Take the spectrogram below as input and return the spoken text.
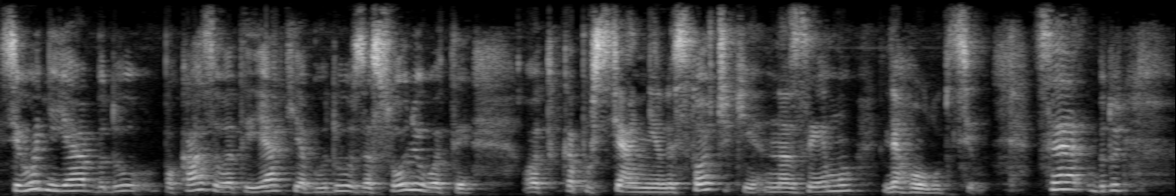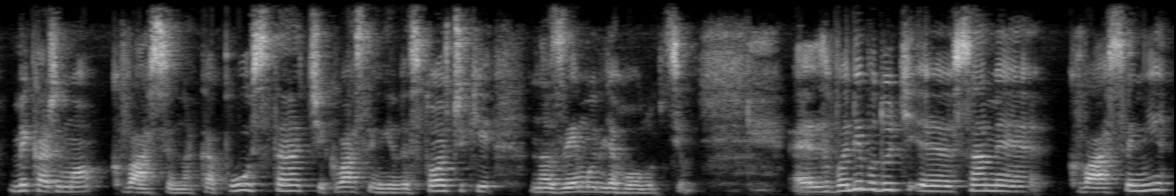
Сьогодні я буду показувати, як я буду засолювати от капустяні листочки на зиму для голубців. Це будуть, ми кажемо, квасена капуста чи квасені листочки на зиму для голубців. Е, Вони будуть е, саме квасені,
